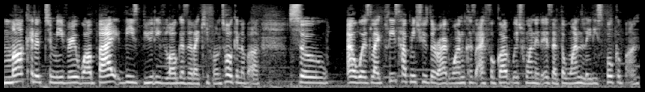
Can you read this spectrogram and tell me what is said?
marketed to me very well by these beauty vloggers that I keep on talking about. So I was like, please help me choose the right one because I forgot which one it is that the one lady spoke about.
